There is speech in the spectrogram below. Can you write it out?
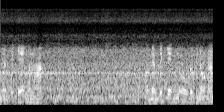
เน้นตะแกะมันนะฮะเราเน้นตะแกะมันออกเด้อพี่น้องนะ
